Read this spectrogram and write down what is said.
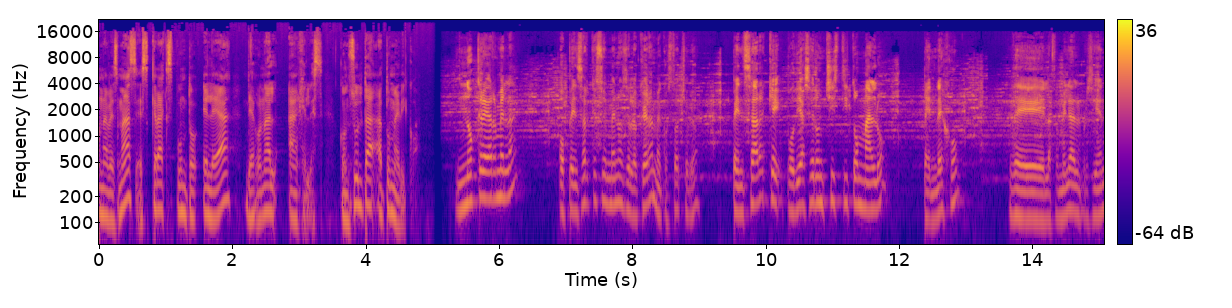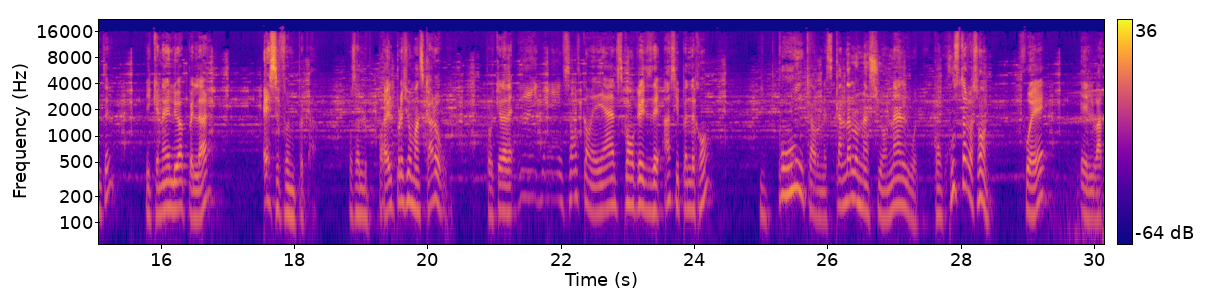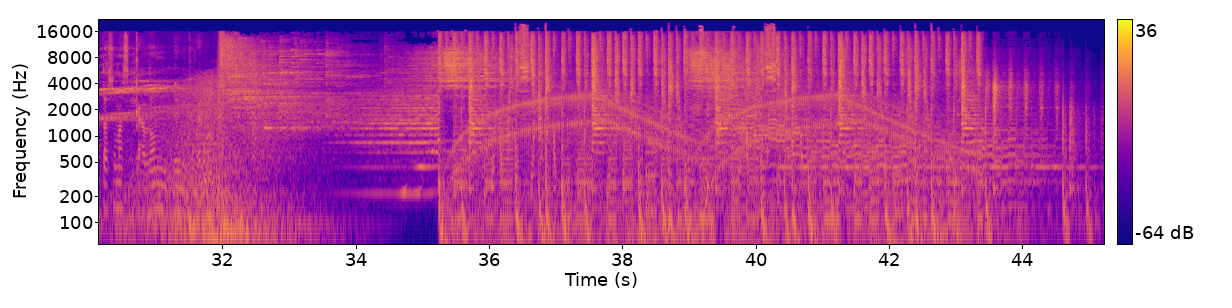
Una vez más, es cracks.la diagonal ángeles. Consulta a tu médico. No creérmela o pensar que soy menos de lo que era me costó HBO. Pensar que podía ser un chistito malo, pendejo, de la familia del presidente y que nadie le iba a pelar, ese fue mi pecado. O sea, pagué el precio más caro, güey. Porque era de, somos comediantes. Como que dices de, ah, sí, pendejo. Y ¡pum! cabrón, escándalo nacional, güey. Con justa razón. Fue el batazo más cabrón de mi carrera.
